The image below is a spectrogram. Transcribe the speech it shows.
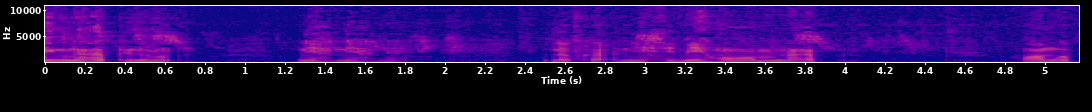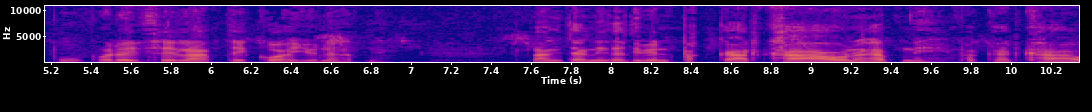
งนะครับพี่น้องเนี่ยเนี่ยเนี่ยแล้วก็อันนี้สิมีหอมนะครับ หอมก็ปลูกเพราะได้ใส่ลาบใส่ก้อยอยู่นะครับนี่หลังจากนี้ก็จะเป็นผักกาดขาวนะครับนี่ผักกาดขาว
